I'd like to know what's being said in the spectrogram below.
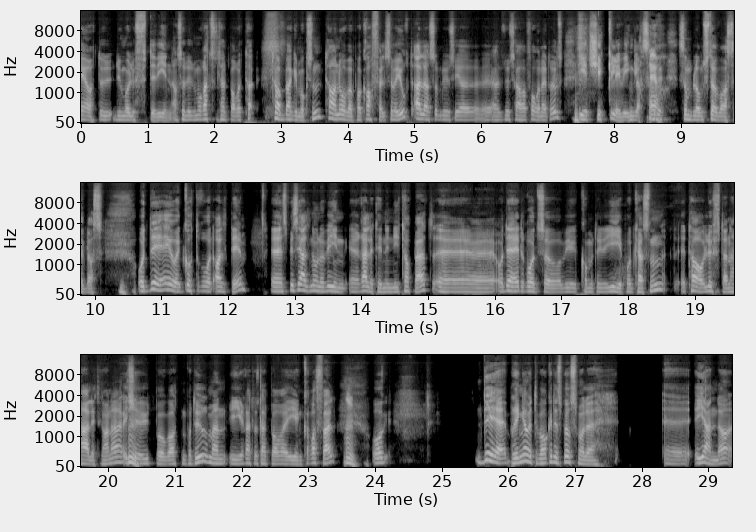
er at du, du må lufte vinen. Altså Du må rett og slett bare ta, ta bag-in-boxen, ta den over på kraffel, som vi har gjort, eller som du sier eh, du sa foran deg, Truls, i et skikkelig vinglass. Ja. Som blomstervaseglass. Og det er jo et godt råd alltid. uh, spesielt nå når vin er relativt nytappet. Uh, og det er et råd som vi kommer til å gi i podkasten. Ta og luft denne her litt. Grann. Ikke ut på gaten på tur, men i, rett og slett bare i en karaffel. Mm. Og det bringer jo tilbake til spørsmålet eh, igjen, da.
